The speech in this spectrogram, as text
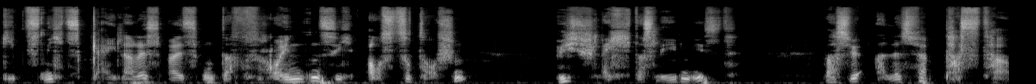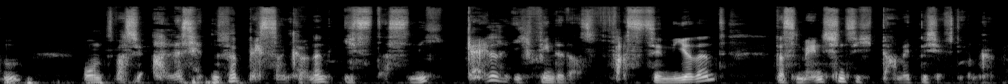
Gibt's nichts Geileres, als unter Freunden sich auszutauschen? Wie schlecht das Leben ist? Was wir alles verpasst haben und was wir alles hätten verbessern können? Ist das nicht geil? Ich finde das faszinierend, dass Menschen sich damit beschäftigen können.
